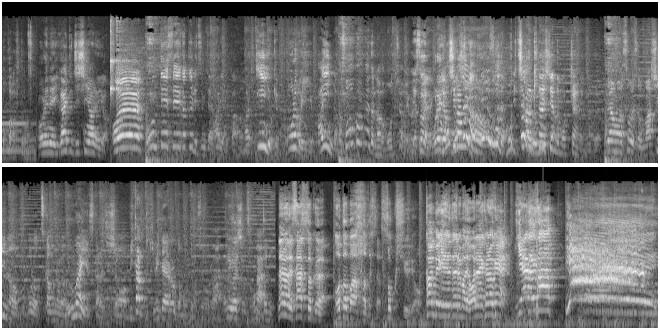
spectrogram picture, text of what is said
の？他の人は。俺ね意外と自信あるんよ。おえ音程正確率みたいなのあるやんか。あれいいよ結構。俺もいいよ。あいいんだ。そう考えたらなんかもっちゃんも意外といやそうやね。俺一番そうだよ一番期待してんのもっちゃんやねんな。俺いやもうそうですよ。マシンの心をつかむのがうまいですから自称。ビタッと決めてやろうと思ってますよ俺は。お願いします。本当に。なので早速音場外したら即終了。完璧に歌えるまで終われないカラオケ。やるぞ!イエーイ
